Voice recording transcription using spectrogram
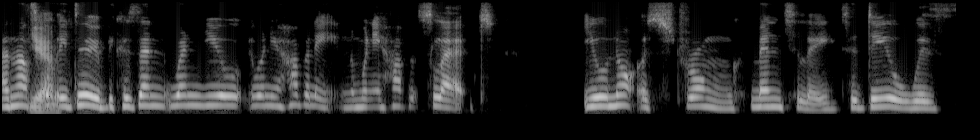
And that's Yeah. what they do because then when you when you haven't eaten and when you haven't slept, you're not as strong mentally to deal with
